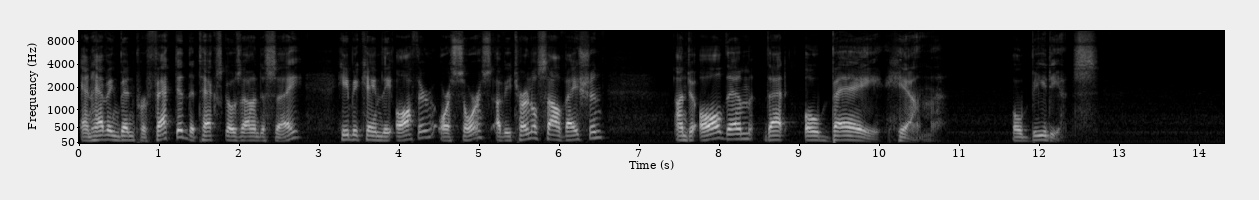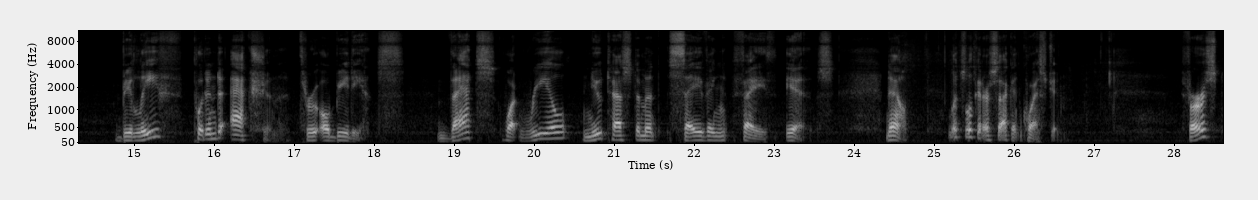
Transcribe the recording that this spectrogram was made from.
And having been perfected, the text goes on to say, he became the author or source of eternal salvation unto all them that obey him. Obedience. Belief put into action through obedience. That's what real New Testament saving faith is. Now, let's look at our second question. First,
